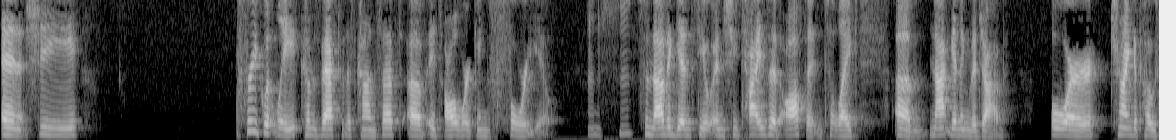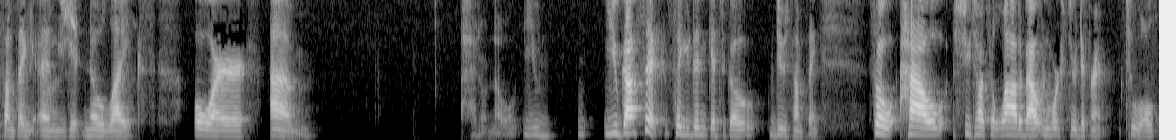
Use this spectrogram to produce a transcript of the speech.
And she frequently comes back to this concept of it's all working for you. Mm-hmm. So, not against you. And she ties it often to like um, not getting the job or trying to post something oh and you get no likes or um, I don't know, you you got sick, so you didn't get to go do something. So, how she talks a lot about and works through different tools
